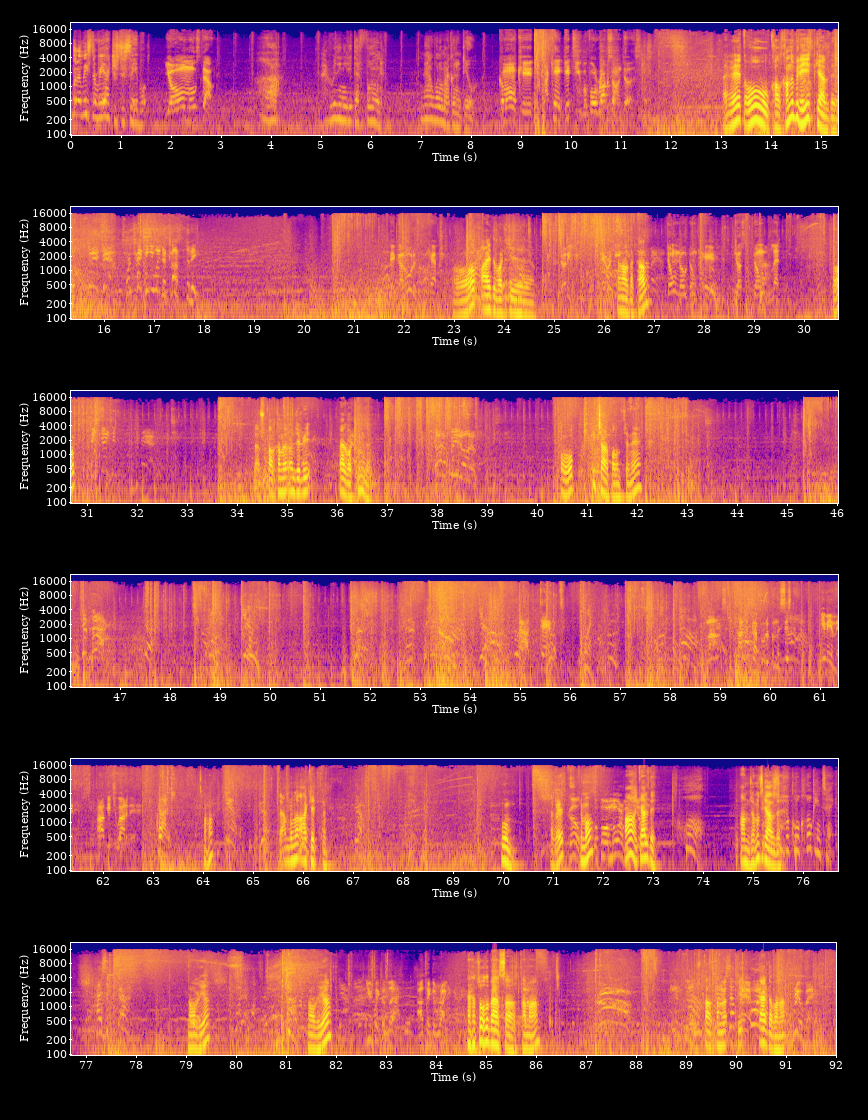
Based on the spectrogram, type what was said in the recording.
But at least the reactor's disabled. You're almost out. Ah, I really needed that phone. Now what am I gonna do? Come on, kid. I can't get to you before Roxxon does. Evet. Oo kalkanlı bir reis geldi. We're taking you into custody! They've got orders to capture you. Hop haydi bakayım. Sen orada kal. Hop. Sen şu kalkanı önce bir ver bakayım da. Hop. Bir çarpalım seni. Sen bunu hak ettin. Bum. Evet. Kim o? Aa geldi. Amcamız geldi. Ne oluyor? Ne oluyor? Solu ben sağ. Tamam. Kalkanı ver de bana.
